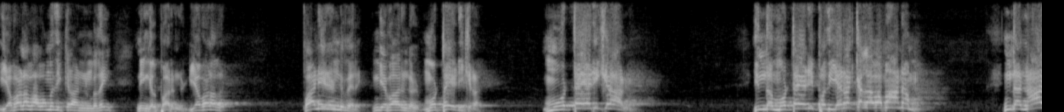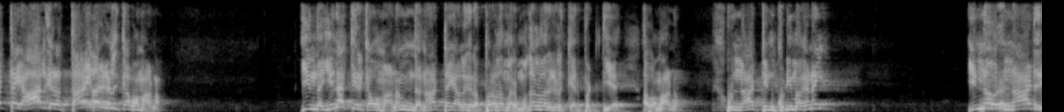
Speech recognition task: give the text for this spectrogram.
எவ்வளவு அவமதிக்கிறான் என்பதை நீங்கள் பாருங்கள். எவ்வளவு? பனிரெண்டு பேர். இங்கே பாருங்கள் மொட்டை அடிக்கிறான் மொட்டை அடிக்கிறான் இந்த மொட்டை அடிப்பது எனக்கல்ல அவமானம். இந்த நாட்டை ஆள்கிற தலைவர்களுக்கு அவமானம். இந்த இனத்திற்கு அவமானம் இந்த நாட்டை ஆளுகிற பிரதமர் முதல்வர்களுக்கு ஏற்படுத்திய அவமானம். உன் நாட்டின் குடிமகனை இன்னொரு நாடு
